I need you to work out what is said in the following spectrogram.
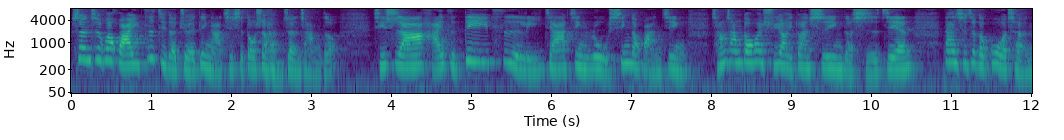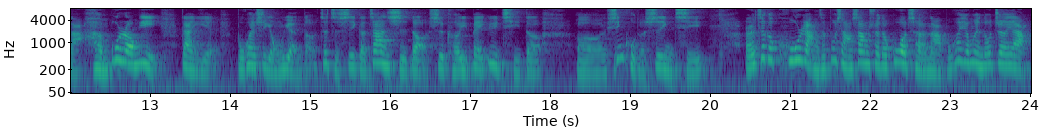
甚至会怀疑自己的决定啊，其实都是很正常的。其实啊，孩子第一次离家进入新的环境，常常都会需要一段适应的时间。但是这个过程啊，很不容易，但也不会是永远的。这只是一个暂时的，是可以被预期的，呃，辛苦的适应期。而这个哭嚷着不想上学的过程啊，不会永远都这样，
